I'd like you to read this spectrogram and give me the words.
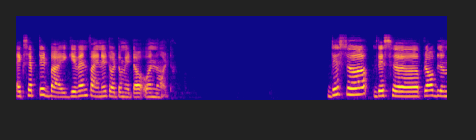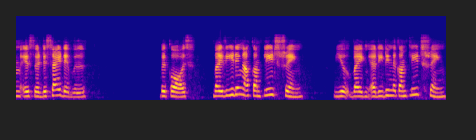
accepted by given finite automata or not this uh, this uh, problem is uh, decidable because by reading a complete string, you by uh, reading the complete string,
